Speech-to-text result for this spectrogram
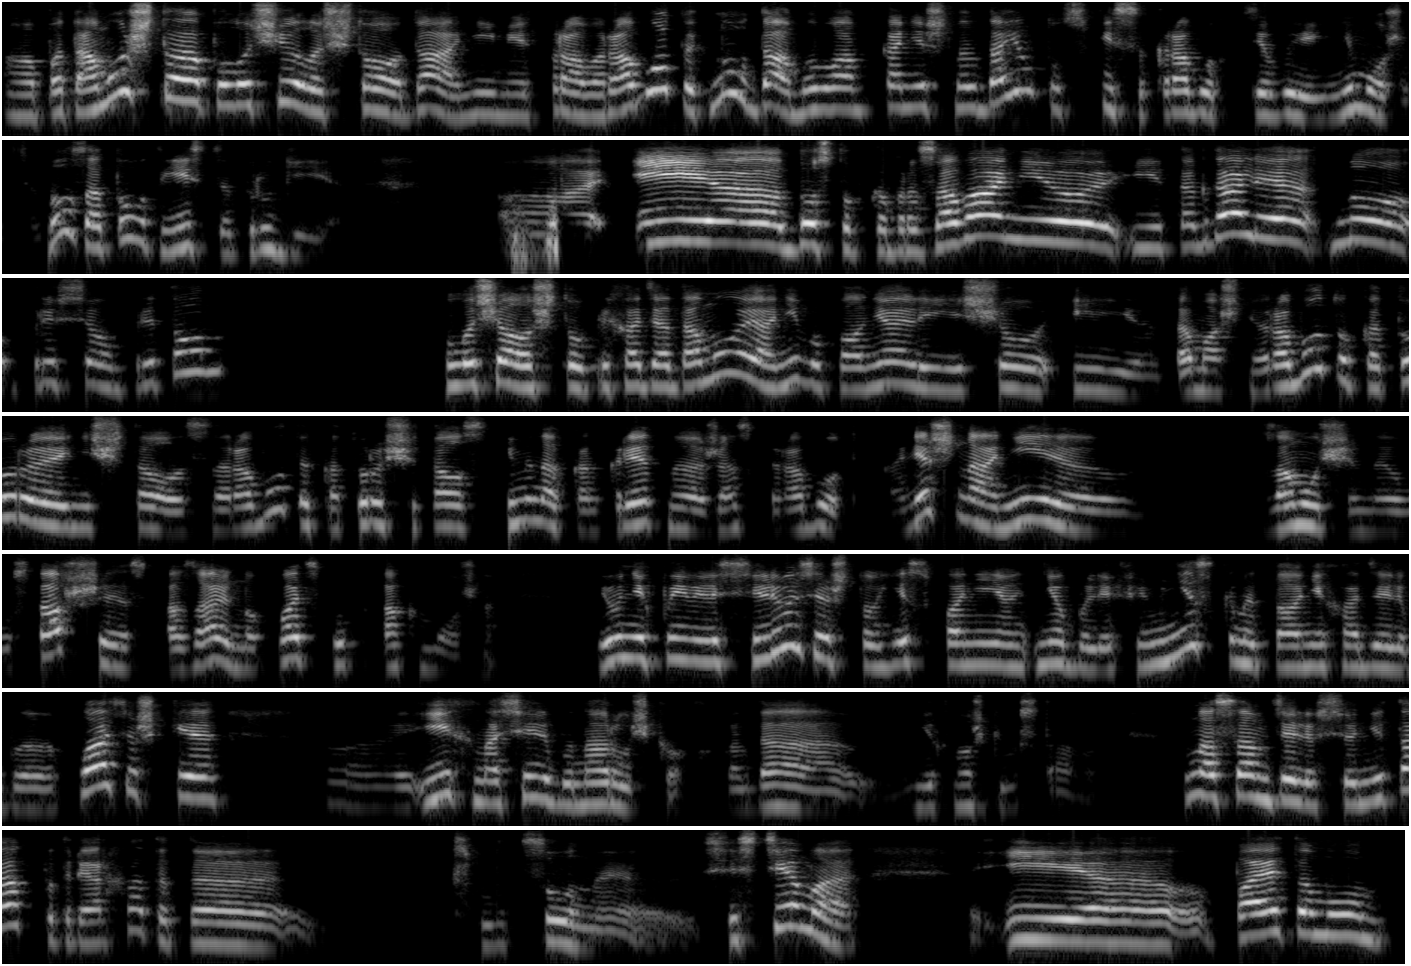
а, потому что получилось, что да, они имеют право работать, ну да, мы вам, конечно, даем тут список работ, где вы не можете, но зато вот есть и другие. А, и доступ к образованию и так далее, но при всем при том, Получалось, что, приходя домой, они выполняли еще и домашнюю работу, которая не считалась работой, которая считалась именно конкретно женской работой. Конечно, они замученные, уставшие, сказали, ну хватит, сколько так можно. И у них появились иллюзии, что если бы они не были феминистками, то они ходили бы в платьишке, э, их носили бы на ручках, когда у них ножки устанут. Ну, на самом деле все не так. Патриархат – это эксплуатационная система, и э, поэтому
